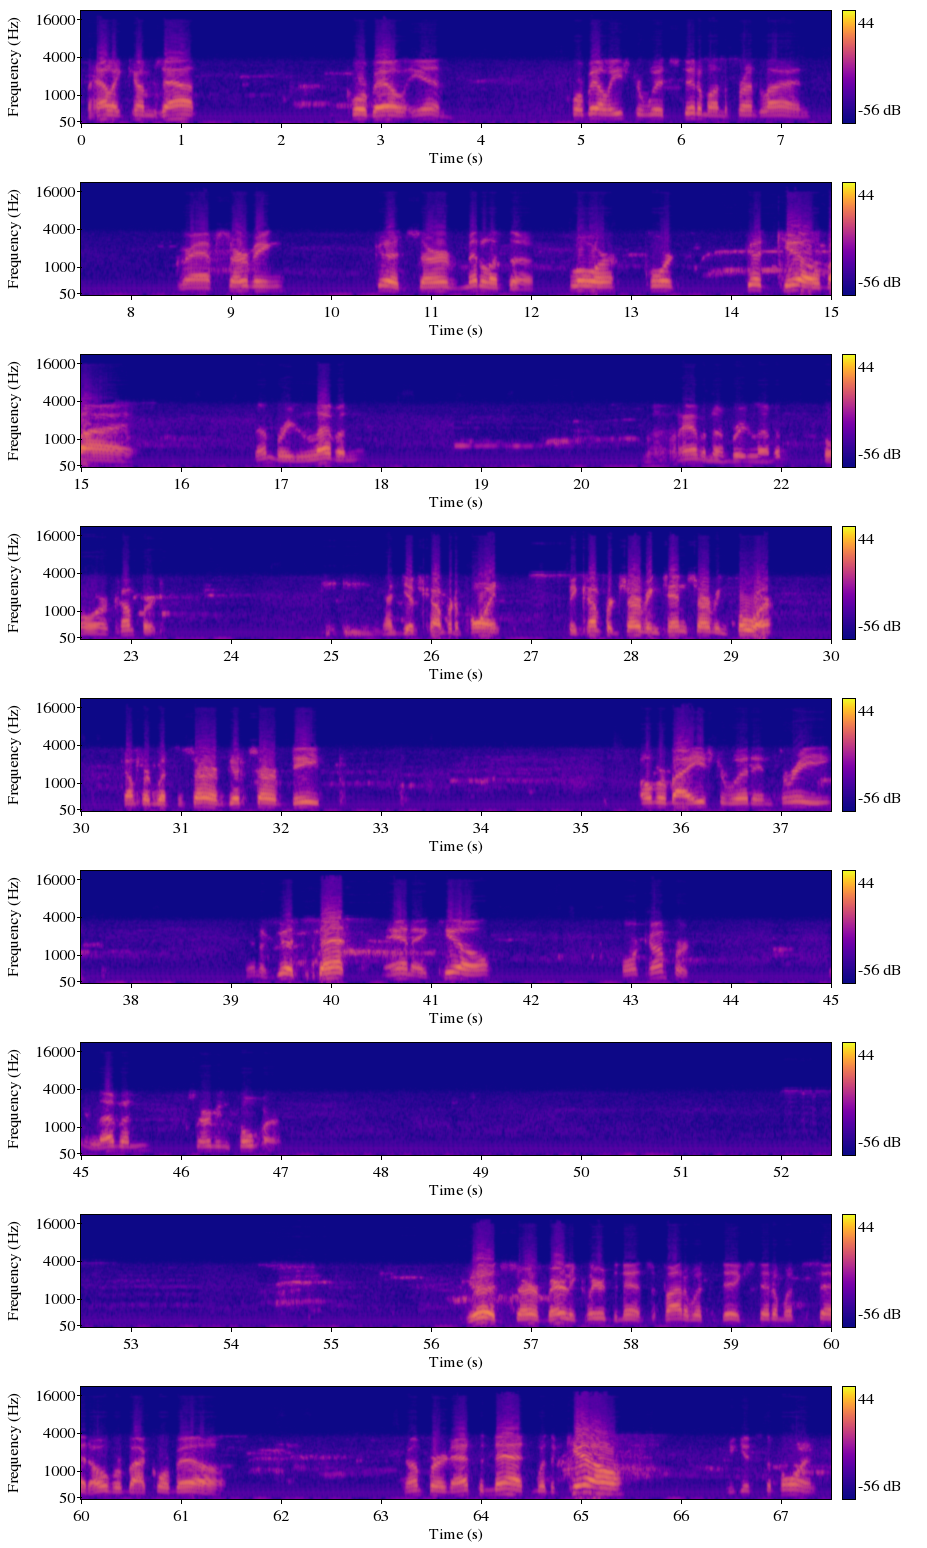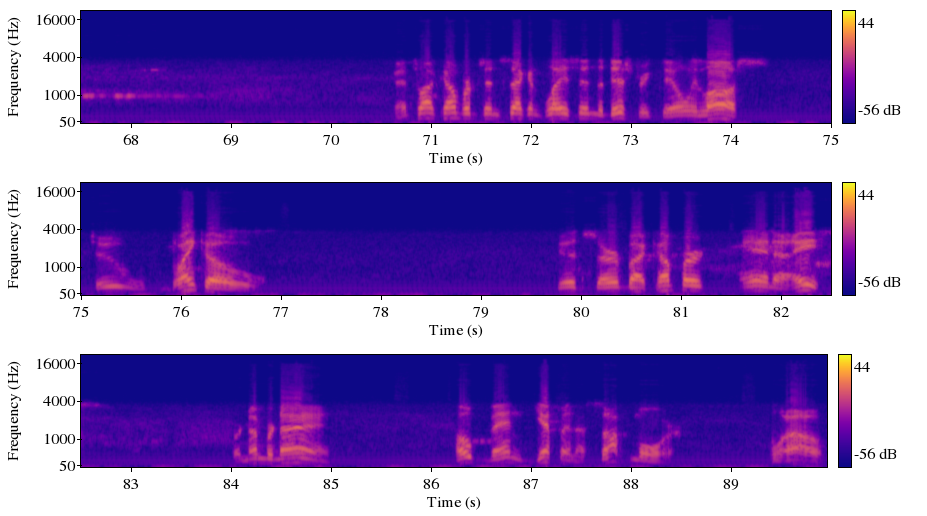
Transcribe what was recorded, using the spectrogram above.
Mahalik comes out. Corbell in. Corbell Easterwood Stidham on the front line. Graff serving. Good serve. Middle of the floor. Court. Good kill by number 11. I don't have a number 11 for Comfort. that gives Comfort a point. Be Comfort serving 10, serving 4. Comfort with the serve. Good serve deep. Over by Easterwood in 3. And a good set and a kill for Comfort. 11, serving 4. Good serve, barely cleared the net. Zapata with the dig, Stidham with the set, over by Corbell. Comfort at the net with a kill. He gets the point. That's why Comfort's in second place in the district. They only lost to Blanco. Good serve by Comfort and an ace for number nine. Hope Van Giffen, a sophomore. Wow.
